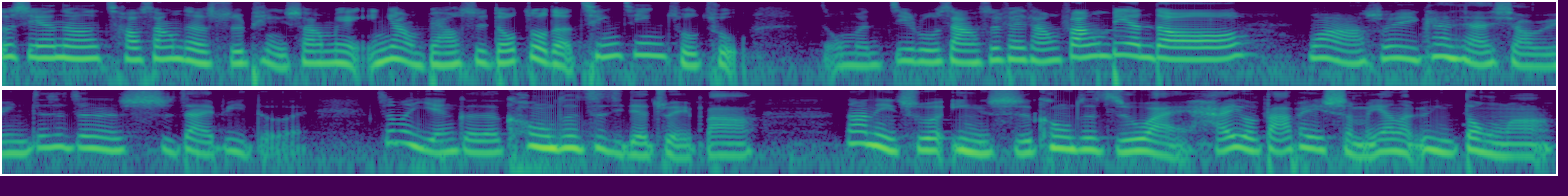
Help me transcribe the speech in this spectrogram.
这些呢，超商的食品上面营养标示都做得清清楚楚，我们记录上是非常方便的哦。哇，所以看起来小云这是真的势在必得哎，这么严格的控制自己的嘴巴，那你除了饮食控制之外，还有搭配什么样的运动吗？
